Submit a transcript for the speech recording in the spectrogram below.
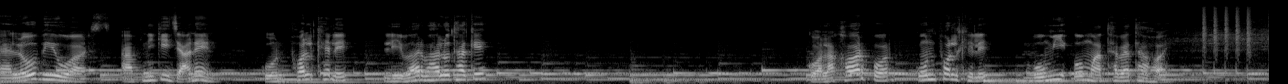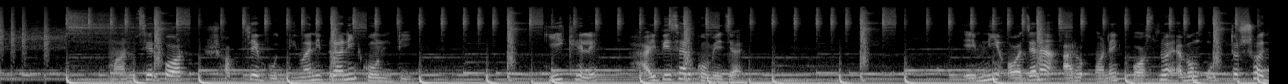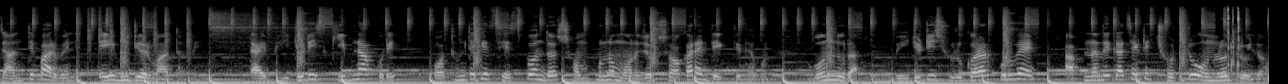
Hello viewers আপনি কি জানেন কোন ফল খেলে লিভার ভালো থাকে? কলা খাওয়ার পর কোন ফল খেলে বমি ও মাথা ব্যথা হয়? মানুষের পর সবচেয়ে বুদ্ধিমানী প্রাণী কোনটি? কি খেলে হাই প্রেশার কমে যায়? এমনি অজানা আরও অনেক প্রশ্ন এবং উত্তর সহ জানতে পারবেন এই ভিডিওর মাধ্যমে। তাই ভিডিওটি স্কিপ না করে প্রথম থেকে শেষ পর্যন্ত সম্পূর্ণ মনোযোগ সহকারে দেখতে থাকুন। বন্ধুরা, ভিডিওটি শুরু করার পূর্বে আপনাদের কাছে একটি ছোট্ট অনুরোধ রইল।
